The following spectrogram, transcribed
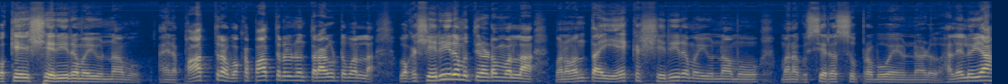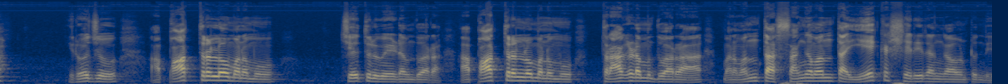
ఒకే శరీరమై ఉన్నాము. ఆయన పాత్ర ఒక పాత్రలను త్రాగటం వల్ల ఒక శరీరము తినడం వల్ల మనమంతా ఏక శరీరమై ఉన్నాము. మనకు శిరస్సు ప్రభువై ఉన్నాడు. హలెలుయా ఈరోజు ఆ పాత్రలో మనము చేతులు వేయడం ద్వారా ఆ పాత్రలో మనము త్రాగడం ద్వారా మనమంతా సంఘమంతా ఏక శరీరంగా ఉంటుంది.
